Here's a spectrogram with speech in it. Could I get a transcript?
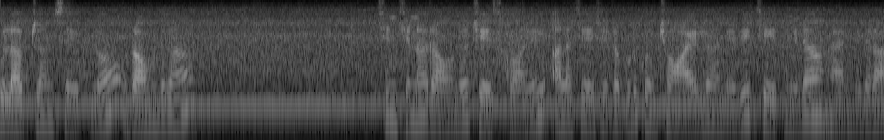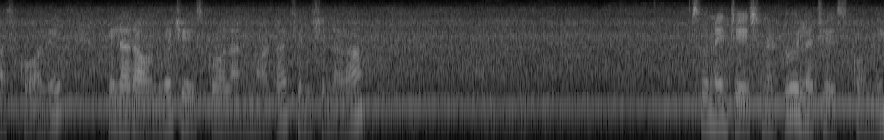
గులాబ్ జామ్ షేప్లో రౌండ్గా చిన్న చిన్న రౌండ్గా చేసుకోవాలి. అలా చేసేటప్పుడు కొంచెం ఆయిల్ అనేది చేతి మీద హ్యాండ్ మీద రాసుకోవాలి. ఇలా రౌండ్గా చేసుకోవాలన్నమాట చిన్న చిన్నగా. సో నేను చేసినట్టు ఇలా చేసుకోండి.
